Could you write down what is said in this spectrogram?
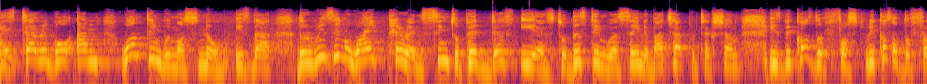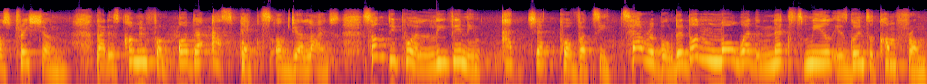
is terrible. And one thing we must know is that the reason why parents seem to pay deaf ears to this thing we're saying about child protection is because the because of the frustration that is coming from other aspects of their lives. Some people are living in abject poverty, terrible. They don't know where the next meal is going to come from.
